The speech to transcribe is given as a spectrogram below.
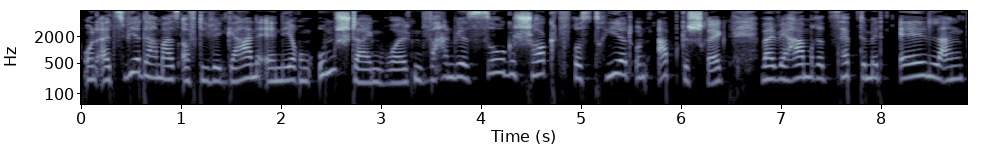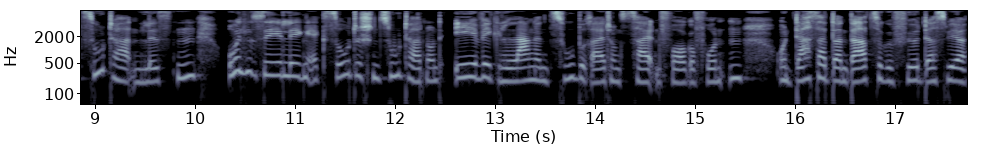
Und als wir damals auf die vegane Ernährung umsteigen wollten, waren wir so geschockt, frustriert und abgeschreckt, weil wir haben Rezepte mit ellenlangen Zutatenlisten, unzähligen exotischen Zutaten und ewig langen Zubereitungszeiten vorgefunden. Und das hat dann dazu geführt, dass wir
